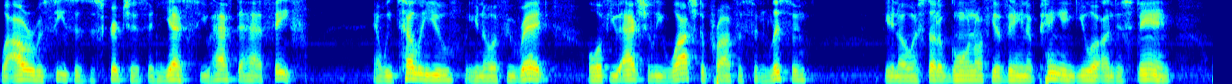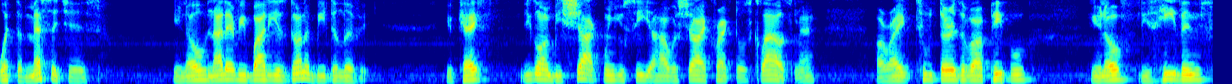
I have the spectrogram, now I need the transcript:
Well, our receipts is the scriptures. And yes, you have to have faith. And we telling you, you know, if you read or if you actually watch the prophets and listen, you know, instead of going off your vain opinion, you will understand what the message is. You know, not everybody is going to be delivered. Okay? You're going to be shocked when you see Yahweh Shai crack those clouds, man. All right? Two thirds of our people you know, these heathens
